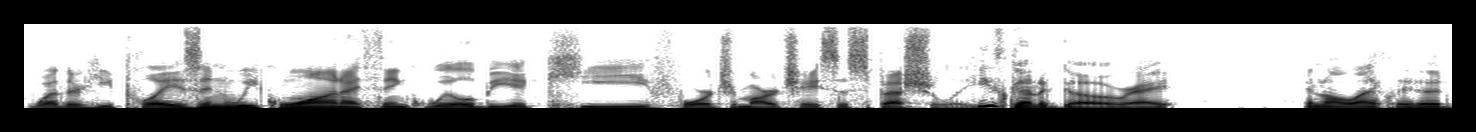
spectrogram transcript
whether he plays in week one, I think will be a key for Ja'Marr Chase, especially. He's gonna go right, in all likelihood.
